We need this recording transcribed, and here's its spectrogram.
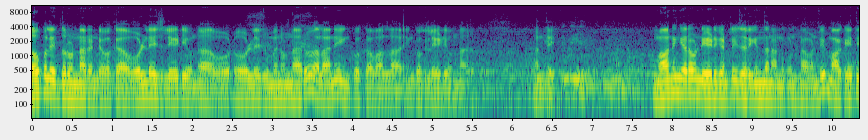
లోపల? ఇద్దరు ఉన్నారండి. ఒక old age lady old age women ఉన్నారు. అలానే ఇంకొక వాళ్ళ ఇంకొక లేడీ ఉన్నారు. అంతే. మార్నింగ్ అరౌండ్ ఏడు గంటలకు జరిగిందని అనుకుంటున్నామండి. మాకైతే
